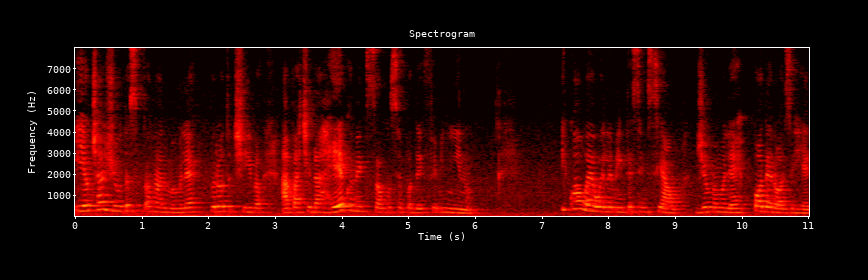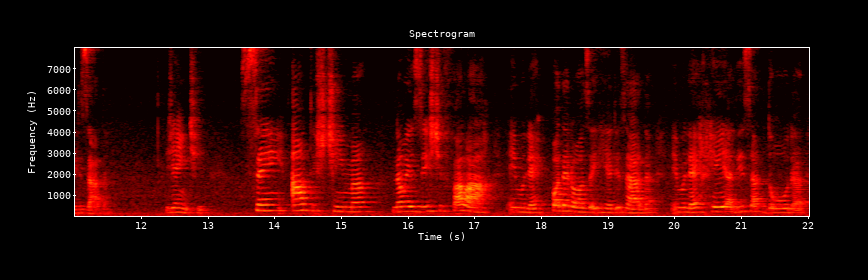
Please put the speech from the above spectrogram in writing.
e eu te ajudo a se tornar uma mulher produtiva a partir da reconexão com seu poder feminino. E qual é o elemento essencial de uma mulher poderosa e realizada? Gente, sem autoestima não existe falar em mulher poderosa e realizada, em mulher realizadora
